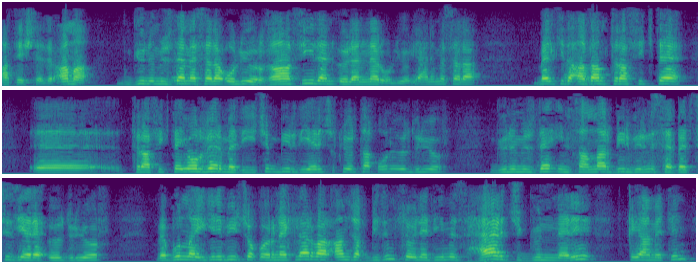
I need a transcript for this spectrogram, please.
ateştedir. Ama günümüzde mesela oluyor gafilen ölenler oluyor. Yani mesela belki de adam trafikte e, trafikte yol vermediği için bir diğeri çıkıyor tak onu öldürüyor. Günümüzde insanlar birbirini sebepsiz yere öldürüyor ve bununla ilgili birçok örnekler var. Ancak bizim söylediğimiz her günleri kıyametin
